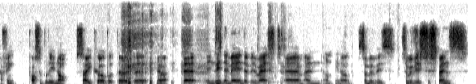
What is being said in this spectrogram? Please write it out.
I think possibly not Psycho, but the, the you know the in, in the main the, rest, um, and um, you know some of his some of his suspense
